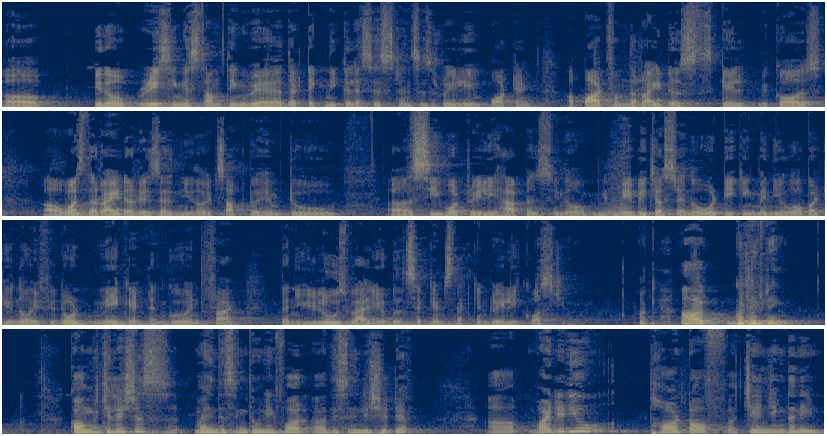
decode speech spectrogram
Uh, you know, racing is something where the technical assistance is really important, apart from the rider's skill, because uh, once the rider is in, you know, it's up to him to uh, see what really happens. You know, it may be just an overtaking maneuver, but you know, if you don't make it and go in front, then you lose valuable seconds that can really cost you. Okay. Uh, good evening. Congratulations, Mahendra Singh Dhoni, for uh, this initiative. Uh, why did you thought of uh, changing the name?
